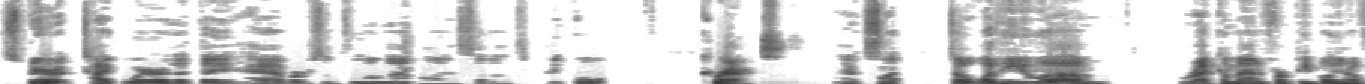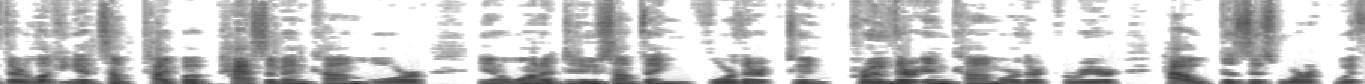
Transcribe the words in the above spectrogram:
spirit type wear that they have or something on that line. So that's pretty cool. Correct. Excellent. So what do you, um, recommend for people, you know, if they're looking at some type of passive income or, you know, wanted to do something for their, to improve their income or their career, how does this work with,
